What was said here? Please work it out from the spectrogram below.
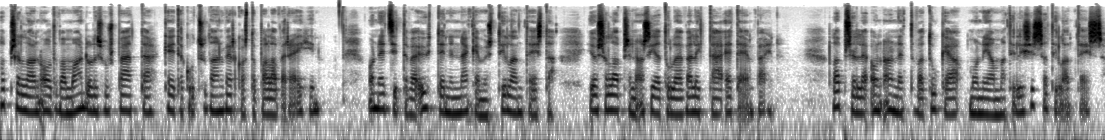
Lapsella on oltava mahdollisuus päättää, keitä kutsutaan verkostopalavereihin. On etsittävä yhteinen näkemys tilanteista, joissa lapsen asia tulee välittää eteenpäin. Lapselle on annettava tukea moniammatillisissa tilanteissa.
